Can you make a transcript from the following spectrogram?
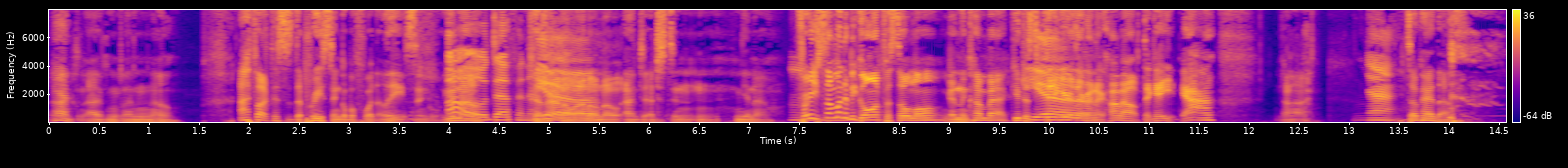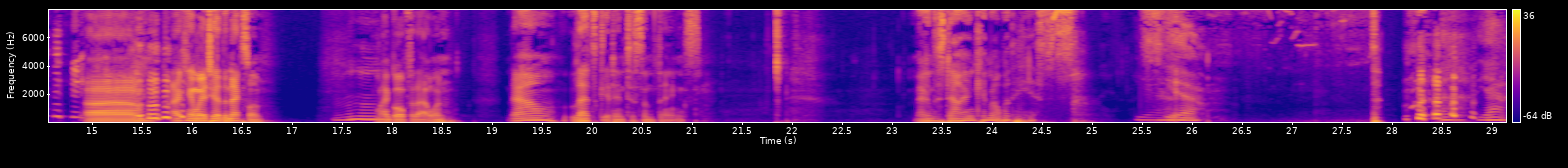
I, I, I don't know. I feel like this is the pre-single before the lead single. You oh, know, definitely. Because I don't, I don't know. I, I just didn't, mm, you know. For someone to be gone for so long and then come back, you just Yeah. figure they're gonna come out the gate. Yeah, nah, Nah. it's okay though. um, I can't wait to hear the next one. My goal for that one. Now let's get into some things. Megan Thee Stallion came out with Hiss. yeah. Uh, yeah.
